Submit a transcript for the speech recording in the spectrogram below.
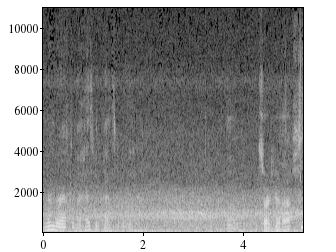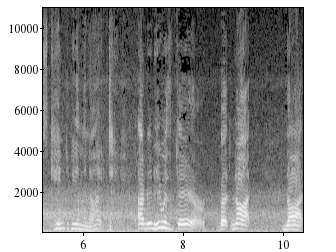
I remember after my husband passed away, um, sorry to hear that he just came to me in the night. I mean, he was there, but not, not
